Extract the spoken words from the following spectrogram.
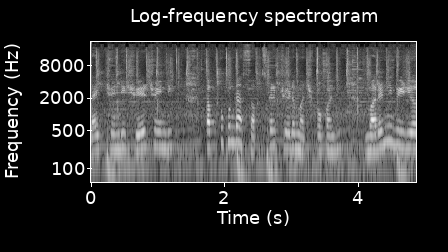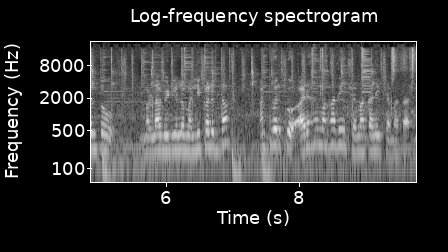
లైక్ చేయండి షేర్ చేయండి. తప్పకుండా సబ్స్క్రైబ్ చేయడం మర్చిపోకండి. మరిన్ని వీడియోలతో మరలా వీడియోలో మళ్ళీ కలుద్దాం. అంతవరకు అర్హ మహాదేవ్ క్షమకాళి క్షమతాలి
